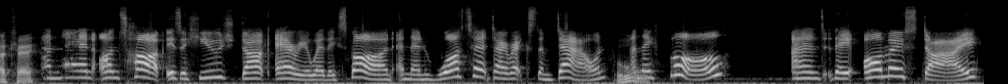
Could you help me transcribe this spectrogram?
Okay. And then on top is a huge dark area where they spawn, and then water directs them down, Ooh. and they fall, and they almost die.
